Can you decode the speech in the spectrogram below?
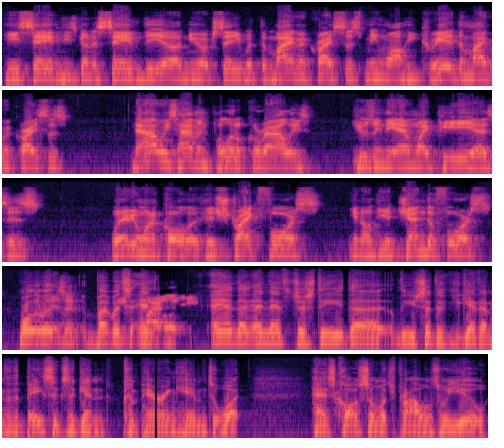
He's saying he's going to save the uh, New York City with the migrant crisis. Meanwhile, he created the migrant crisis. Now he's having political rallies using the NYPD as his, whatever you want to call it, his strike force, you know, the agenda force. Well, which but, is a but it's complete and, and and that's just the the you said that you get down to the basics again, comparing him to what has caused so much problems with you.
